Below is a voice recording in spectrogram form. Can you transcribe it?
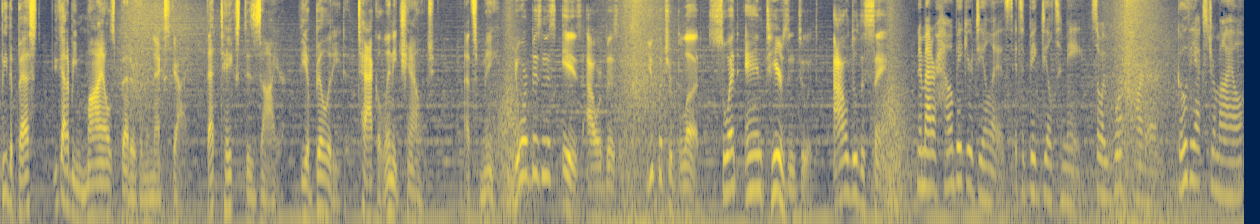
To be the best, you gotta be miles better than the next guy. That takes desire, the ability to tackle any challenge. That's me. Your business is our business. You put your blood, sweat, and tears into it. I'll do the same. No matter how big your deal is, it's a big deal to me. So I work harder, go the extra mile,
